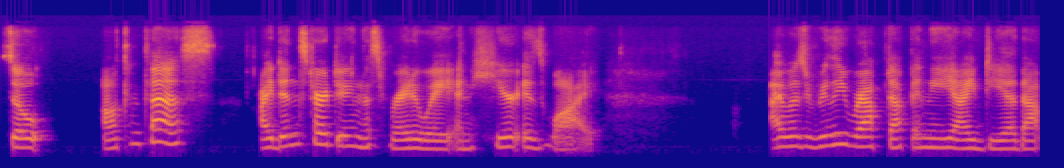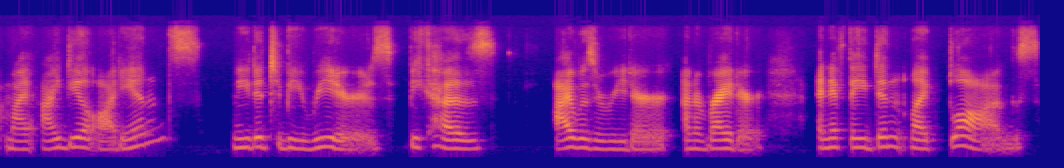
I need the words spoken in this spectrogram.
So I'll confess, I didn't start doing this right away, and here is why. I was really wrapped up in the idea that my ideal audience needed to be readers because I was a reader and a writer. And if they didn't like blogs,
